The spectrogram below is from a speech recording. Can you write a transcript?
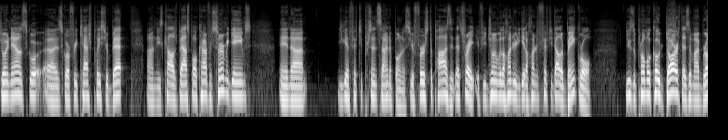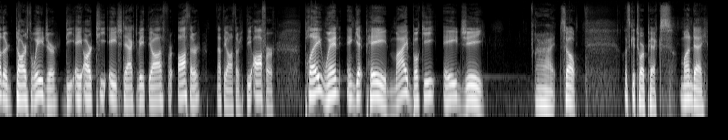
Join now and score uh, and score free cash. Place your bet on these college basketball conference tournament games, and uh, you get a 50% sign-up bonus. Your first deposit. That's right. If you join with 100, you get a $150 bankroll. Use the promo code DARTH, as in my brother Darth Wager, D A R T H, to activate the author, author, not the author, the offer. Play, win, and get paid. My bookie AG. All right. So let's get to our picks. Monday,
